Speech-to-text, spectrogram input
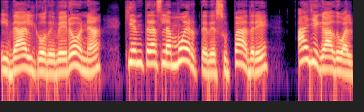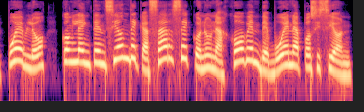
Hidalgo de Verona quien tras la muerte de su padre ha llegado al pueblo con la intención de casarse con una joven de buena posición.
